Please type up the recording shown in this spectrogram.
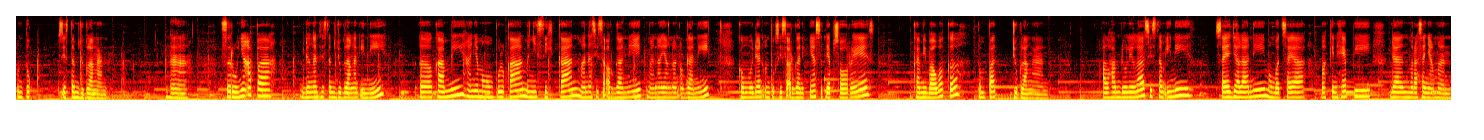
untuk sistem juglangan. Nah, serunya apa? Dengan sistem juglangan ini eh, kami hanya mengumpulkan, menyisihkan mana sisa organik, mana yang non organik. Kemudian untuk sisa organiknya setiap sore kami bawa ke tempat juglangan. Alhamdulillah sistem ini saya jalani membuat saya makin happy dan merasa nyaman.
